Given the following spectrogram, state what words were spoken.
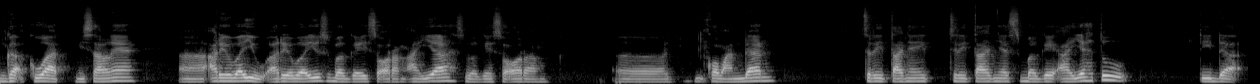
nggak kuat. Misalnya uh, Aryo Bayu, Aryo Bayu sebagai seorang ayah, sebagai seorang uh, komandan, ceritanya ceritanya sebagai ayah tuh tidak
